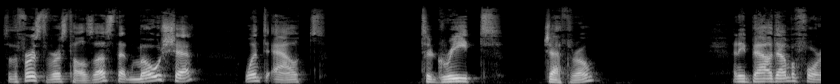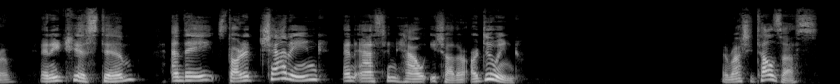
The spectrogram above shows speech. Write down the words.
So the first verse tells us that Moshe went out to greet Jethro and he bowed down before him and he kissed him and they started chatting and asking how each other are doing. And Rashi tells us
